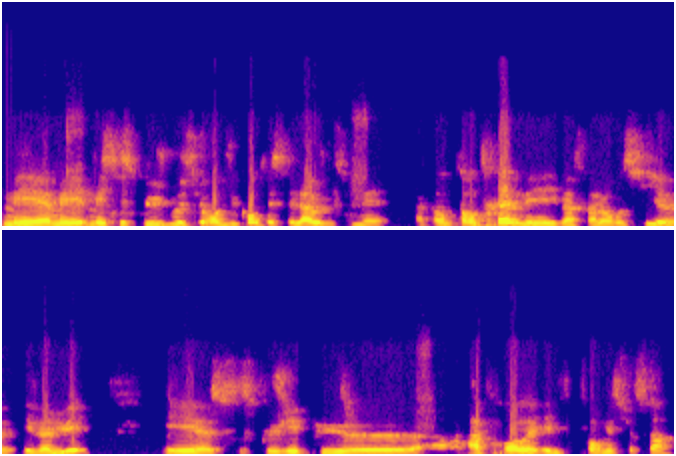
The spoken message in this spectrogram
Mais, mais, mais c'est ce que je me suis rendu compte et c'est là où je me suis dit, mais attends, t'entraînes, mais il va falloir aussi euh, évaluer. Et euh, c'est ce que j'ai pu euh, apprendre et me former sur ça.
